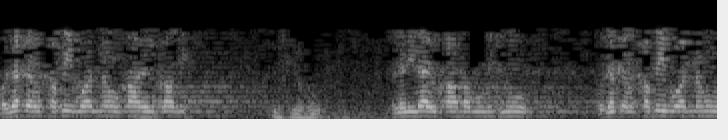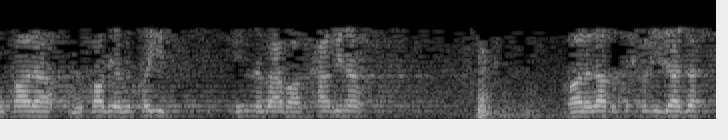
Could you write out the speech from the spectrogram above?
وذكر الخطيب أنه قال للقاضي مثله. الذي لا يخاطب مثله. وذكر الخطيب أنه قال للقاضي أبي الطيب إن بعض أصحابنا قال لا تصح الإجازة.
